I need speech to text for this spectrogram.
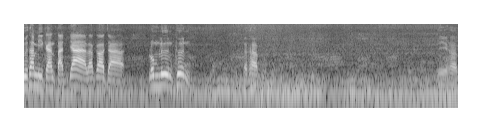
คือถ้ามีการตัดหญ้าแล้วก็จะล่มลื่นขึ้นนะครับ นี่ครับ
